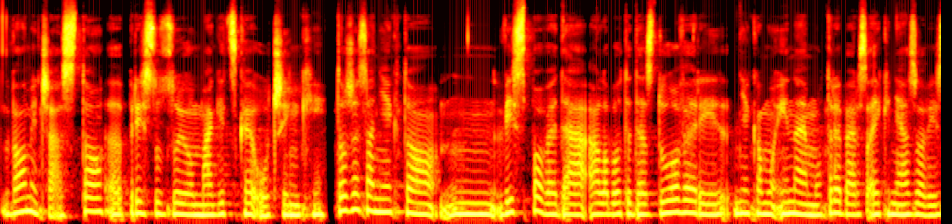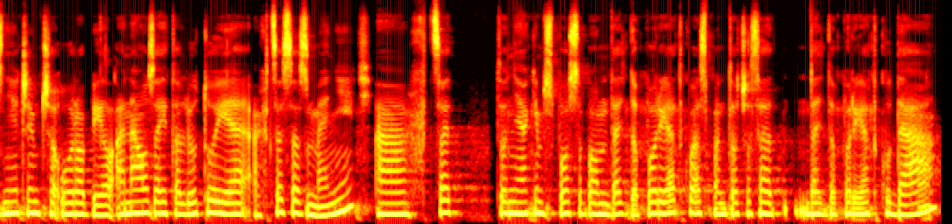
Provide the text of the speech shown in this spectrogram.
veľmi často e, prisudzujú magické účinky. To, že sa niekto mm, vyspovedá alebo teda zdôverí niekomu inému, trebárs aj kňazovi, s niečím, čo urobil a naozaj to ľutuje a chce sa zmeniť a chce to nejakým spôsobom dať do poriadku, aspoň to, čo sa dať do poriadku dá,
